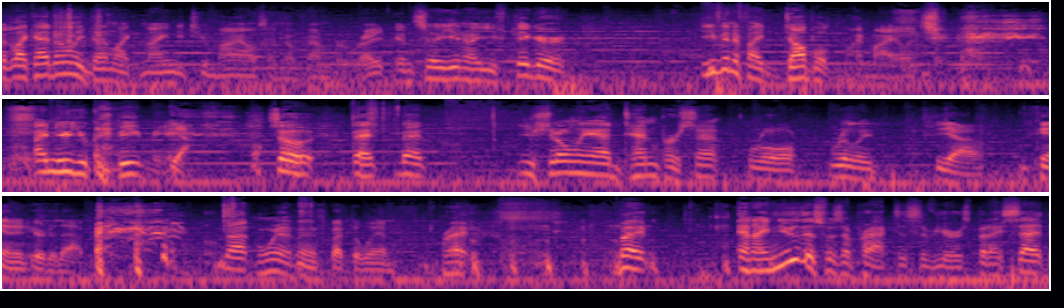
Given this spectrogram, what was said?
But like, I'd only done like 92 miles in November, right? And so, you know, you figure even if I doubled my mileage, I knew you could beat me. Yeah. So that, that you should only add 10% rule really Yeah, you can't adhere to that. not win. Expect to win. Right. but, and I knew this was a practice of yours, but I set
